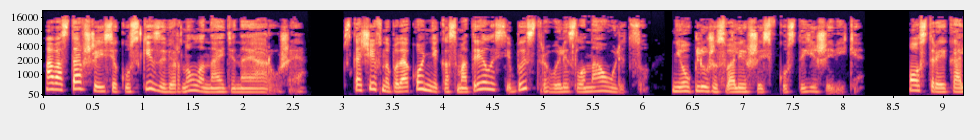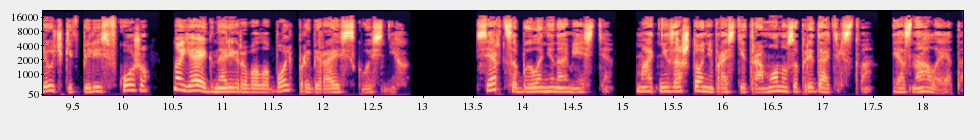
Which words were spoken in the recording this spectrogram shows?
а в оставшиеся куски завернула найденное оружие. Вскочив на подоконник, осмотрелась и быстро вылезла на улицу, неуклюже свалившись в кусты ежевики. Острые колючки впились в кожу, но я игнорировала боль, пробираясь сквозь них. Сердце было не на месте. Мать ни за что не простит Рамону за предательство. Я знала это.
